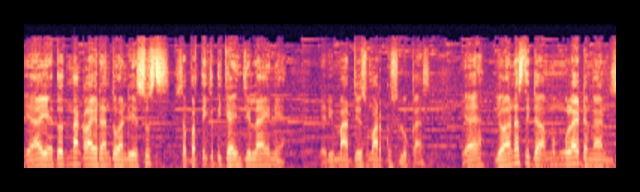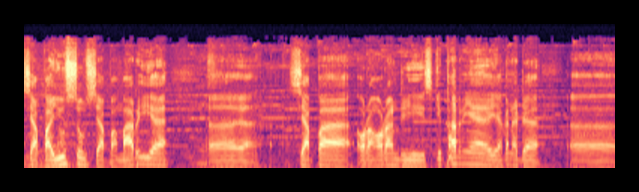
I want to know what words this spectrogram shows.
ya, yaitu tentang kelahiran Tuhan Yesus seperti ketiga Injil lainnya. Jadi Matius, Markus, Lukas. Ya, Yohanes tidak memulai dengan siapa Yusuf, siapa Maria, eh, siapa orang-orang di sekitarnya, ya kan ada eh,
